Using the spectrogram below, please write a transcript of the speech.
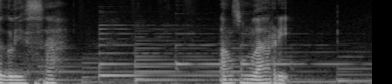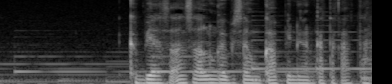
gelisah, langsung lari. Kebiasaan selalu gak bisa ngungkapin dengan kata-kata.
